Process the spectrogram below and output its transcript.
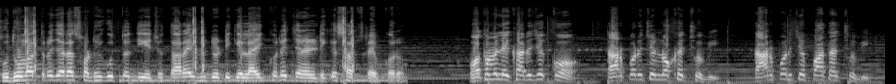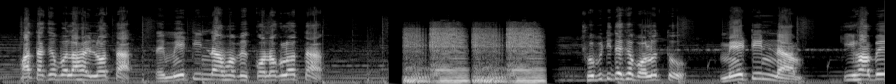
শুধুমাত্র যারা সঠিক উত্তর দিয়েছ, তারাই ভিডিওটিকে লাইক করে চ্যানেলটিকে সাবস্ক্রাইব করো। প্রথমে লেখা রয়েছে ক, তারপর হচ্ছে নখের ছবি, তারপর হচ্ছে পাতার ছবি। পাতাকে বলা হয় লতা, তাই মেয়েটির নাম হবে কনকলতা ছবিটি দেখে বলো তো, মেয়েটির নাম কি হবে?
